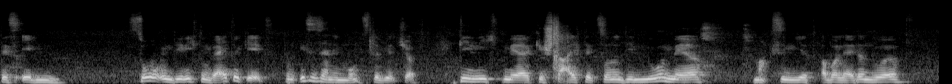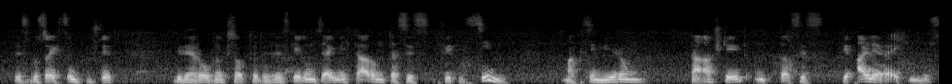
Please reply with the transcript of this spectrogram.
das eben so in die Richtung weitergeht, dann ist es eine Monsterwirtschaft, die nicht mehr gestaltet, sondern die nur mehr maximiert, aber leider nur das, was rechts unten steht, wie der Herr Rogner gesagt hat. Also es geht uns eigentlich darum, dass es für die Sinnmaximierung dasteht und dass es für alle reichen muss.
